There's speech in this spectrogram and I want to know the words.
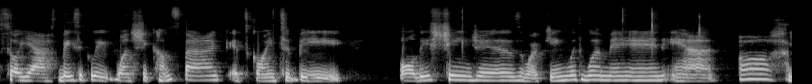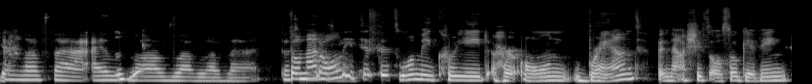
So yeah, basically once she comes back, it's going to be all these changes, working with women and Oh, Yeah. I love that. I love, love, love that. That's so not amazing. only did this woman create her own brand, but now she's also giving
